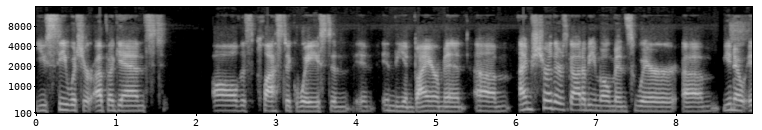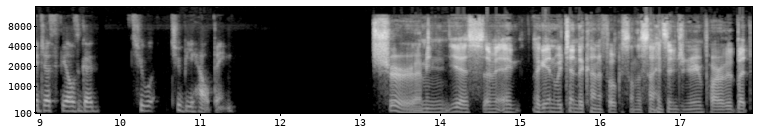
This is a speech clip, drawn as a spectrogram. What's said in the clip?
you see what you're up against, all this plastic waste in, in, in the environment. Um, I'm sure there's got to be moments where, um, you know, it just feels good to to be helping. Sure. I mean, yes. I mean, again, we tend to kind of focus on the science engineering part of it, but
